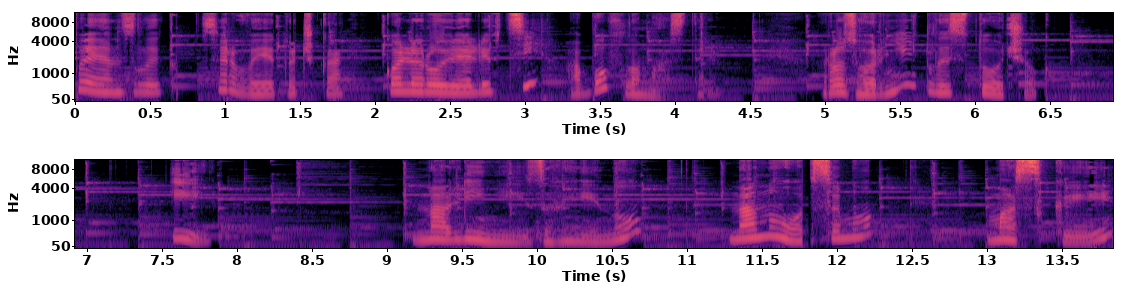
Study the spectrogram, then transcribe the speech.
пензлик, серветочка, кольорові олівці або фломастери. Розгорніть листочок і на лінії згину наносимо маски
